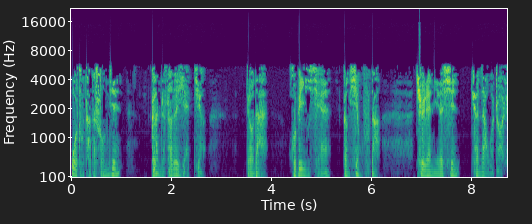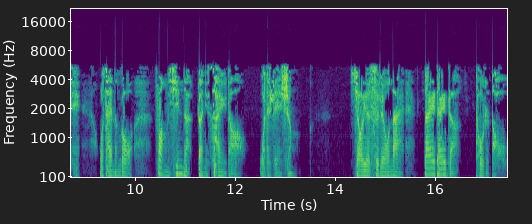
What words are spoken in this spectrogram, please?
握住他的双肩。看着他的眼睛，刘奈会比以前更幸福的。确认你的心全在我这里，我才能够放心的让你参与到我的人生。小叶寺刘奈呆呆的透着头，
